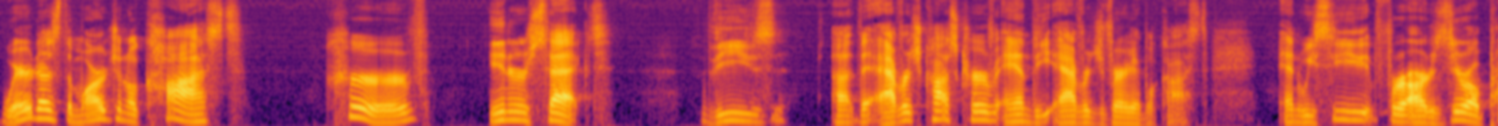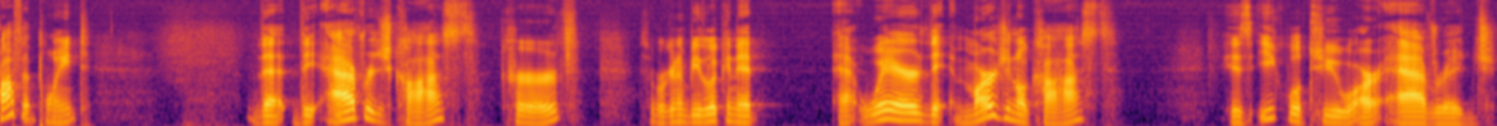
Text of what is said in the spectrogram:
where does the marginal cost curve intersect these uh, the average cost curve and the average variable cost. And we see for our zero profit point that the average cost curve, so we're going to be looking at, at where the marginal cost is equal to our average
